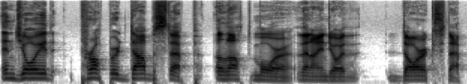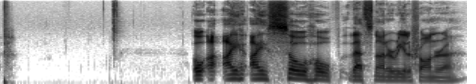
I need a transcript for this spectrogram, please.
enjoyed proper dubstep a lot more than I enjoyed dark step. Oh, I, I, I so hope that's not a real genre.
